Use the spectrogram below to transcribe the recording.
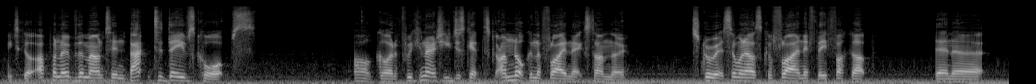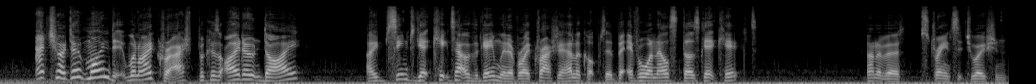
We Need to go up and over the mountain, back to Dave's corpse. Oh god, if we can actually just get this... I'm not to fly next time though. Screw it, someone else can fly and if they fuck up, then uh... Actually, I don't mind it when I crash because I don't die. I seem to get kicked out of the game whenever I crash a helicopter, but everyone else does get kicked. Kind of a strange situation.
